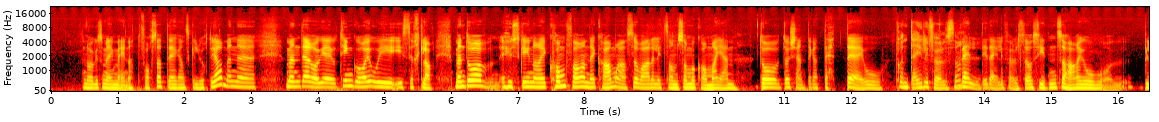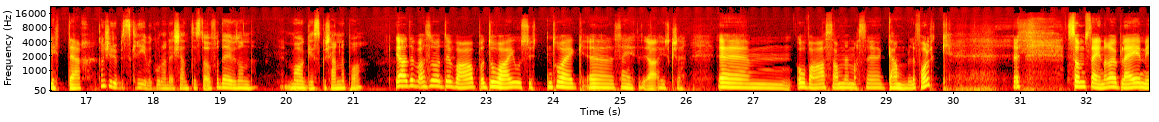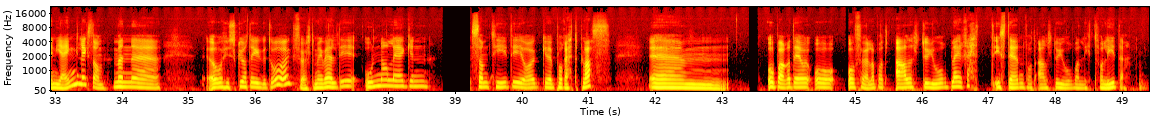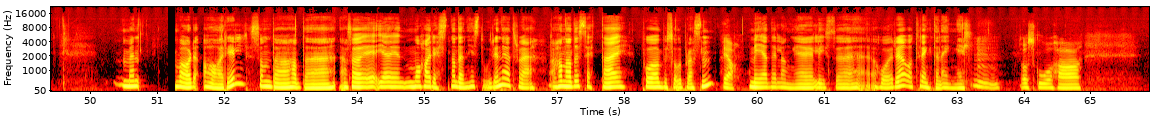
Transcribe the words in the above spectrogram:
Noe som jeg mener at fortsatt er ganske lurt å gjøre. Men, eh, men der òg er jo, ting går jo i, i sirkler. Men da husker jeg når jeg kom foran det kameraet, så var det litt sånn som å komme hjem. Da, da kjente jeg at dette er jo For en deilig følelse. veldig deilig følelse. Og siden så har jeg jo blitt der. Kan ikke du beskrive hvordan det kjentes da? For det er jo sånn magisk å kjenne på. Ja, det var, altså, det var, da var jeg jo 17, tror jeg. Eh, si, ja, jeg husker ikke. Um, og var sammen med masse gamle folk. som senere ble min gjeng, liksom. Men eh, Og husker jo at jeg da òg følte meg veldig underlegen, samtidig òg på rett plass. Um, og bare det å, å, å føle på at alt du gjorde, ble rett, istedenfor at alt du gjorde, var litt for lite. Men var det Arild som da hadde Altså, jeg, jeg må ha resten av den historien, jeg, tror jeg. Han hadde sett deg på bussholdeplassen Ja. med det lange, lyse håret og trengte en engel. Mm. Og skulle ha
